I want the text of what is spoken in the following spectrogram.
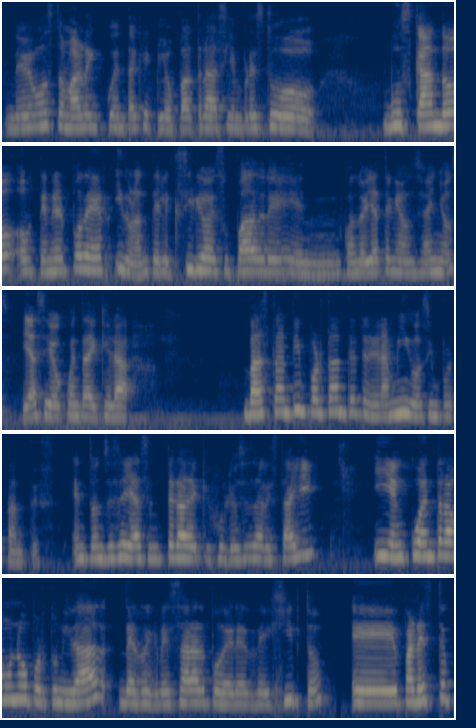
debemos tomar en cuenta que Cleopatra siempre estuvo buscando obtener poder y durante el exilio de su padre, cuando ella tenía 11 años, ella se dio cuenta de que era bastante importante tener amigos importantes. Entonces ella se entera de que Julio César está ahí y encuentra una oportunidad de regresar al poder de Egipto. Eh, para este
